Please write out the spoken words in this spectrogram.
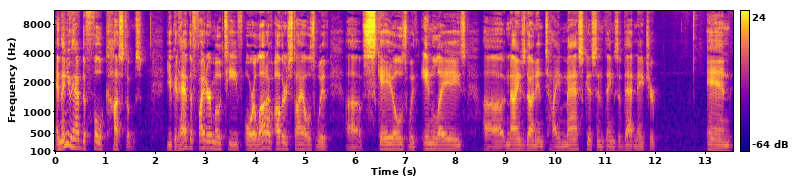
and then you have the full customs You could have the fighter motif or a lot of other styles with uh, scales, with inlays, uh, knives done in Timascus and things of that nature. And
